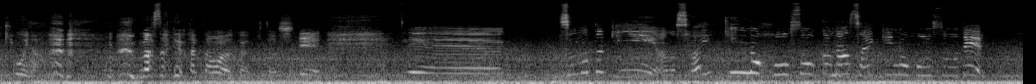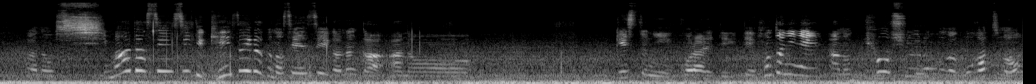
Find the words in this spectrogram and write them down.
んキモいな。まあそれはともかくとして。でその時にあの最近の放送かな？最近の放送であの島田先生っていう経済学の先生がなんかあのーゲストに来られていて本当にねあの今日収録が5月の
